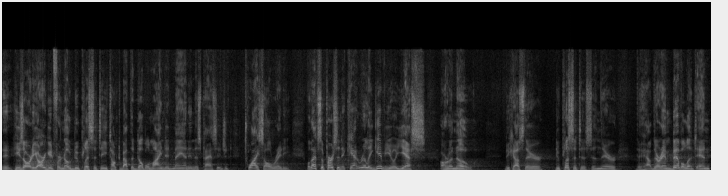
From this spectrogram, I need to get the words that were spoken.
He's already argued for no duplicity. He talked about the double minded man in this passage twice already. Well, that's the person that can't really give you a yes or a no because they're duplicitous and they're, they have, they're ambivalent and,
